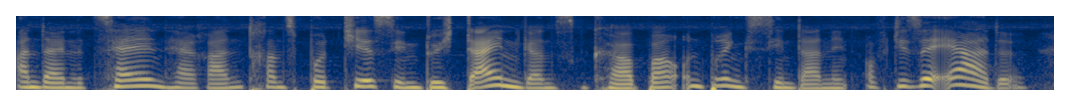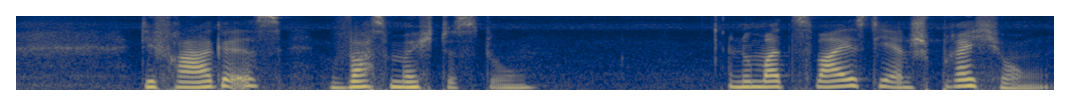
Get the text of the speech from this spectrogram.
an deine Zellen heran, transportierst ihn durch deinen ganzen Körper und bringst ihn dann auf diese Erde. Die Frage ist, was möchtest du? Nummer zwei ist die Entsprechung.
